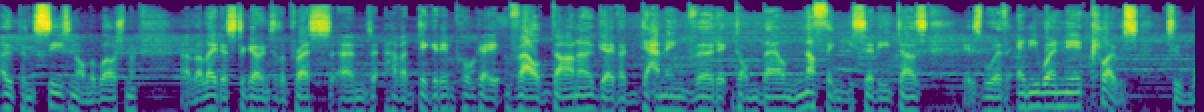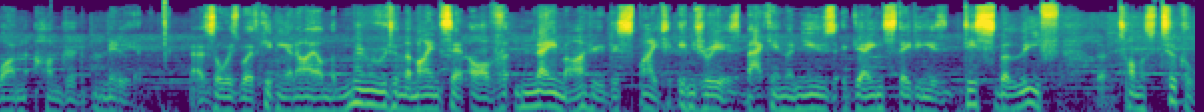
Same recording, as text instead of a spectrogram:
open season on the Welshman. Uh, the latest to go into the press and have a dig at him, Jorge Valdano gave a damning verdict on Bale. Nothing he said he does is worth anywhere near close to 100 million. It's always worth keeping an eye on the mood and the mindset of Neymar, who, despite injury, is back in the news again, stating his disbelief that Thomas Tuchel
